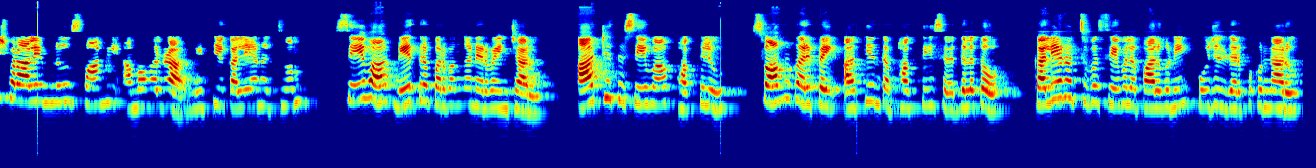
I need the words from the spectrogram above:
వెంకటేశ్వర ఆలయంలో స్వామి అమ్మవార్ల నిత్య కళ్యాణోత్సవం సేవ నేత్రపర్వంగా నిర్వహించారు. ఆర్జిత సేవ భక్తులు స్వామివారిపై అత్యంత భక్తి శ్రద్ధలతో కళ్యాణోత్సవ సేవలో పాల్గొని పూజలు జరుపుకున్నారు.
